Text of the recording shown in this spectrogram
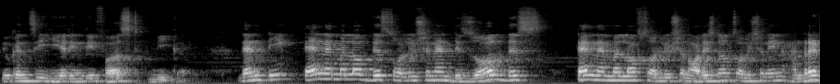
You can see here in the first beaker. Then take 10 ml of this solution and dissolve this 10 ml of solution original solution in 100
